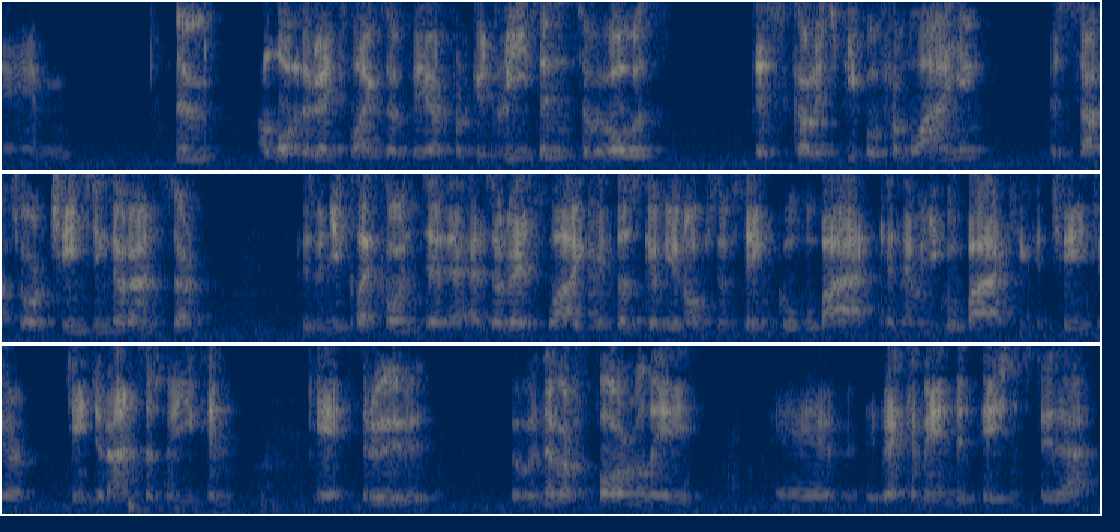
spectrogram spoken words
Um, now, a lot of the red flags are there for good reason, so we've always discouraged people from lying as such or changing their answer. Because when you click onto it and it hits a red flag, it does give you an option of saying go back, and then when you go back, you can change your change your answer so you can get through but we've never formally uh, recommended patients do that.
